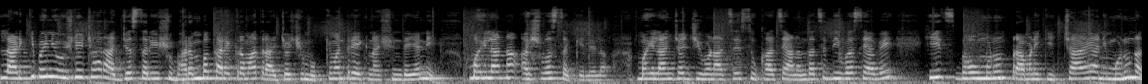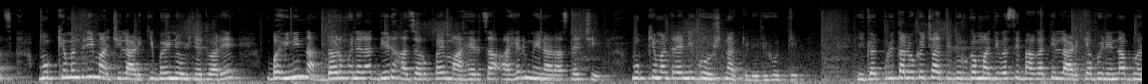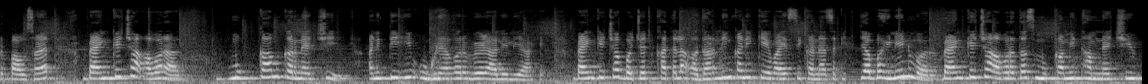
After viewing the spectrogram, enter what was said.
लाडकी बहीण योजनेच्या राज्यस्तरीय शुभारंभ कार्यक्रमात राज्याचे मुख्यमंत्री एकनाथ शिंदे यांनी महिलांना आश्वस्त केलेलं. महिलांच्या जीवनाचे सुखाचे आनंदाचे दिवस यावे हीच भाऊ म्हणून प्रामाणिक इच्छा आहे आणि म्हणूनच मुख्यमंत्री माझी लाडकी बहीण योजनेद्वारे बहिणींना दर महिन्याला दीड हजार रुपये माहेरचा आहेर मिळणार असल्याची मुख्यमंत्र्यांनी घोषणा केलेली होती. इगतपुरी तालुक्याच्या अतिदुर्गम आदिवासी भागातील लाडक्या बहिणींना भर पावसाळ्यात बँकेच्या आवारात मुक्काम करण्याची आणि तीही उघड्यावर वेळ आलेली आहे. बँकेच्या बचत खात्याला आधार लिंक आणि केवायसी करण्यासाठी या बहिणींवर बँकेच्या आवारातच मुक्कामी थांबण्याची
